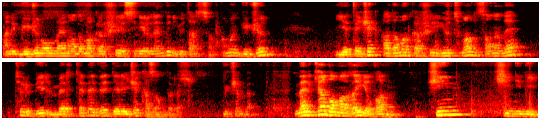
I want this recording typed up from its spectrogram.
Hani gücün olmayan adama karşı sinirlendin yutarsın. Ama gücün yetecek adama karşı yutman sana ne? Tür bir mertebe ve derece kazandırır. Mükemmel. Men kedama gayzan kim kinini,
